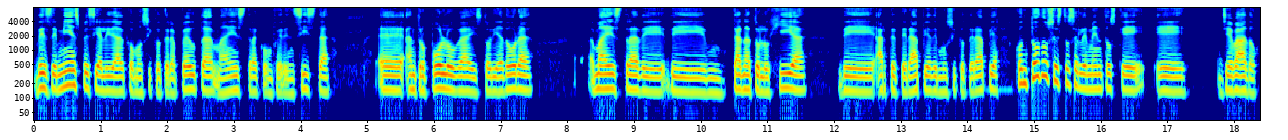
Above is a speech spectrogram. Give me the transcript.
desde mi especialidad como psicoterapeuta, maestra, conferencista, eh, antropóloga, historiadora, maestra de, mm, tanatología, de arteterapia, de musicoterapia, con todos estos elementos que he llevado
